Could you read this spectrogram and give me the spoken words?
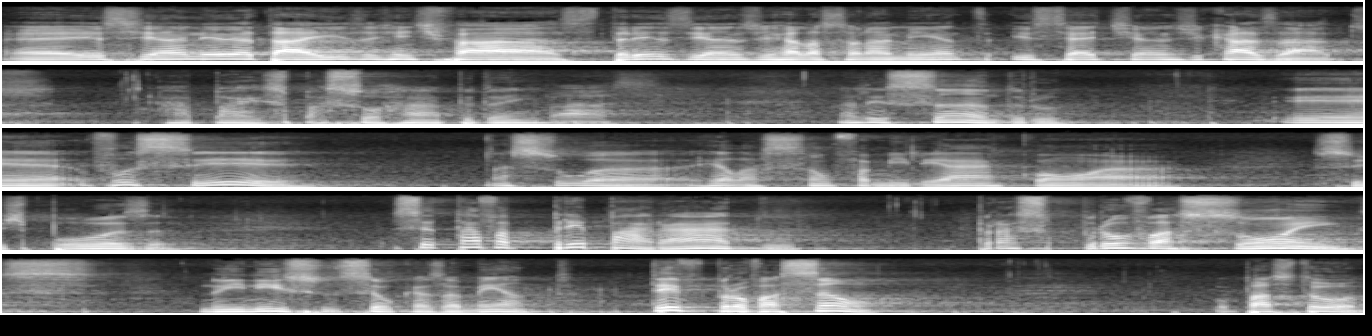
É, esse ano eu e a Thaís, a gente faz 13 anos de relacionamento e 7 anos de casados. Rapaz, passou rápido, hein? Passa. Alessandro, é, você, na sua relação familiar com a sua esposa, você estava preparado para as provações no início do seu casamento? Teve provação? O pastor.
